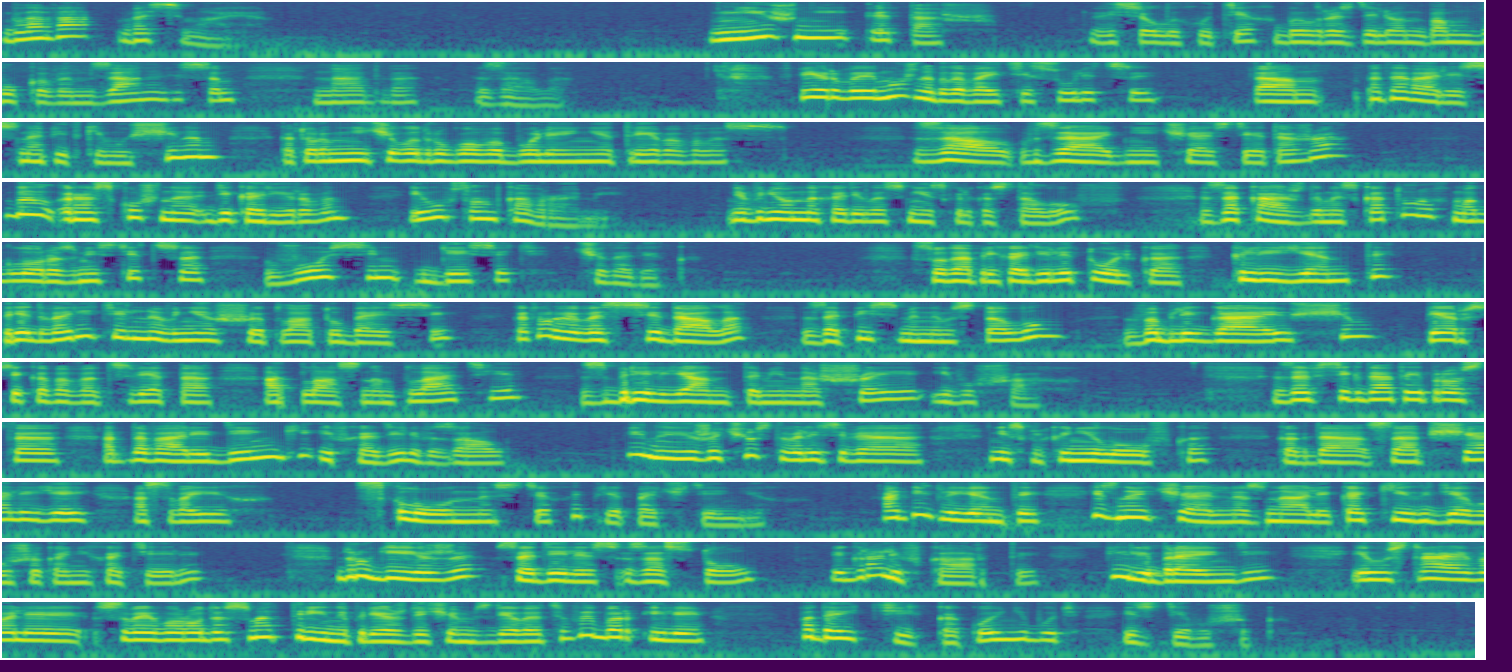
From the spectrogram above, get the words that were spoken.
Глава восьмая. Нижний этаж веселых утех был разделен бамбуковым занавесом на два зала. В первый можно было войти с улицы. Там подавались напитки мужчинам, которым ничего другого более не требовалось. Зал в задней части этажа был роскошно декорирован и услан коврами. В нем находилось несколько столов, за каждым из которых могло разместиться 8-10 человек. Сюда приходили только клиенты, предварительно внесшие плату Бесси, которая восседала за письменным столом в облегающем персикового цвета атласном платье с бриллиантами на шее и в ушах. Завсегда-то и просто отдавали деньги и входили в зал. Иные же чувствовали себя несколько неловко, когда сообщали ей о своих склонностях и предпочтениях. Одни клиенты изначально знали, каких девушек они хотели, другие же садились за стол, играли в карты, пили бренди и устраивали своего рода смотрины, прежде чем сделать выбор или подойти к какой-нибудь из девушек.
